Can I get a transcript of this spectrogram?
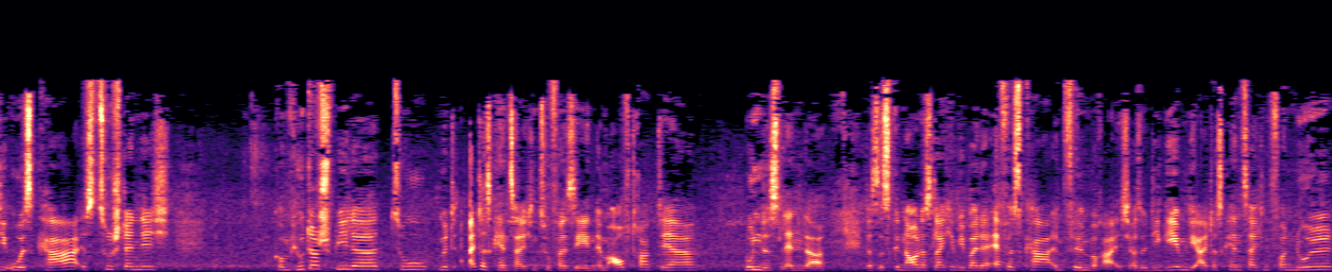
die USK ist zuständig, Computerspiele zu, mit Alterskennzeichen zu versehen im Auftrag der Bundesländer. Das ist genau das gleiche wie bei der FSK im Filmbereich. Also die geben die Alterskennzeichen von 0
